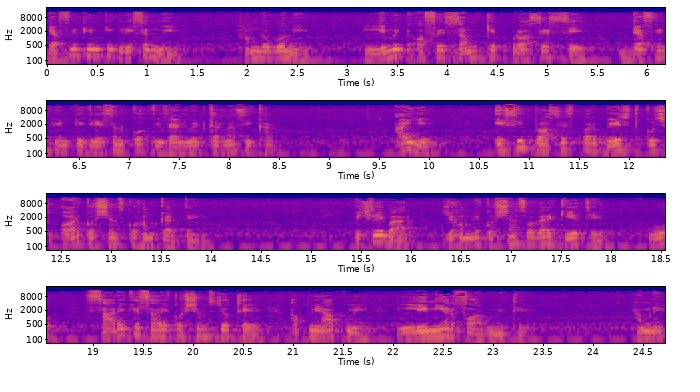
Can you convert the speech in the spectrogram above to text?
डेफिनेट इंटीग्रेशन में हम लोगों ने लिमिट ऑफ़ ए सम के प्रोसेस से डेफिनेट इंटीग्रेशन को इवेलुएट करना सीखा। आइए इसी प्रोसेस पर बेस्ड कुछ और क्वेश्चंस को हम करते हैं। पिछले बार जो हमने क्वेश्चंस वगैरह किए थे, वो सारे के सारे क्वेश्चंस जो थे, अपने आप में लीनियर फॉर्म में थे। हमने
